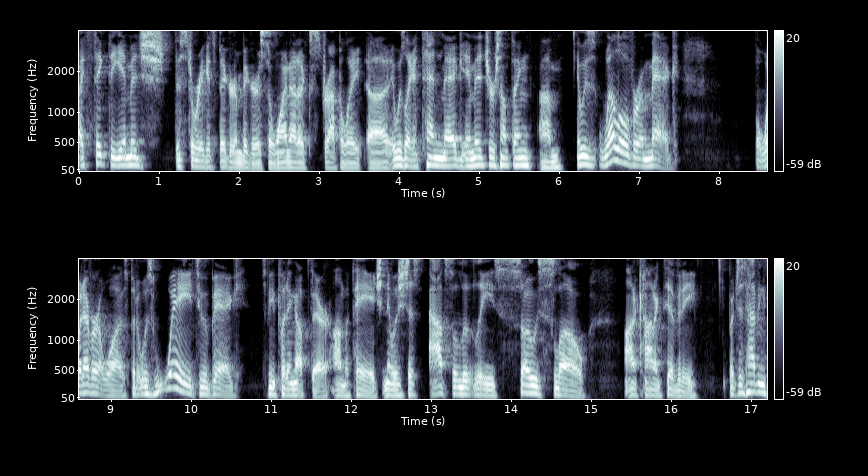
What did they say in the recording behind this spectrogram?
I think the image, the story gets bigger and bigger. So why not extrapolate? Uh, it was like a 10 meg image or something. Um, it was well over a meg, but whatever it was, but it was way too big to be putting up there on the page. And it was just absolutely so slow on connectivity. But just having,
